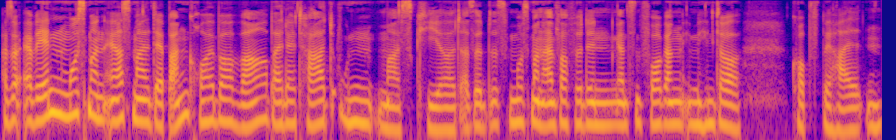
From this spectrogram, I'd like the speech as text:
Also erwähnen muss man erstmal, der Bankräuber war bei der Tat unmaskiert. Also das muss man einfach für den ganzen Vorgang im Hinterkopf behalten.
